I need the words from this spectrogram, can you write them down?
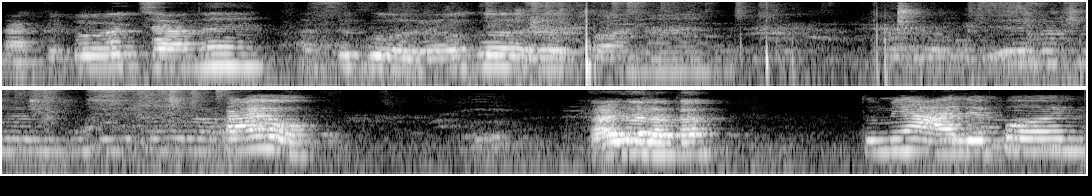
नाक डोळं छान असं गोर गोर पान काय हो? काय झालं आता? तुम्ही आले पण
